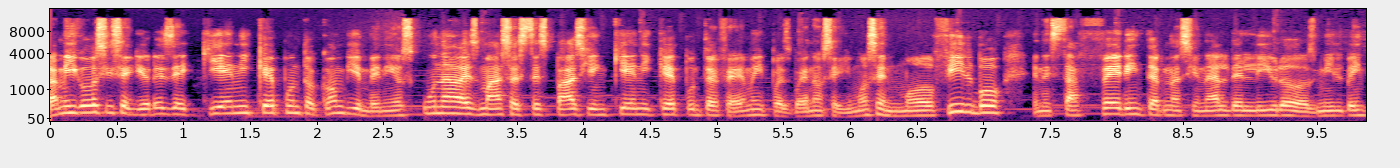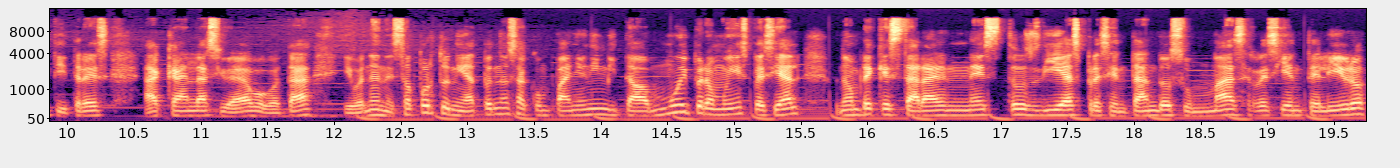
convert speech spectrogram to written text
Amigos y seguidores de quienique.com, bienvenidos una vez más a este espacio en quienique.fm y pues bueno, seguimos en modo Filbo en esta Feria Internacional del Libro 2023 acá en la ciudad de Bogotá. Y bueno, en esta oportunidad pues nos acompaña un invitado muy pero muy especial, un hombre que estará en estos días presentando su más reciente libro.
